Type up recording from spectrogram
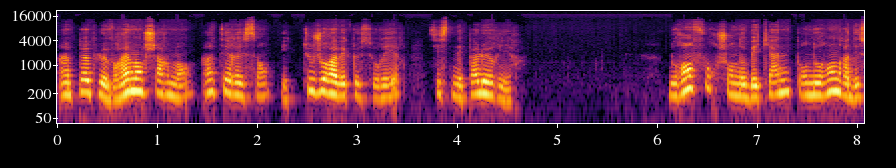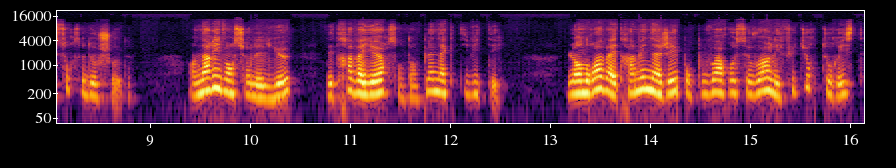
Un peuple vraiment charmant, intéressant et toujours avec le sourire, si ce n'est pas le rire. Nous renfourchons nos bécanes pour nous rendre à des sources d'eau chaude. En arrivant sur les lieux, les travailleurs sont en pleine activité. L'endroit va être aménagé pour pouvoir recevoir les futurs touristes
